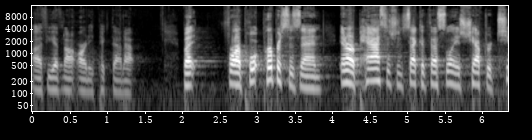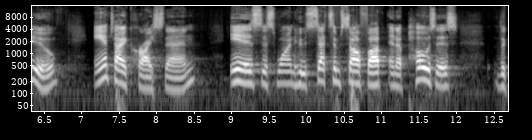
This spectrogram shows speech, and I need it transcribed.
uh, if you have not already picked that up. But for our purposes, then, in our passage in 2 Thessalonians chapter 2, Antichrist, then, is this one who sets himself up and opposes the,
